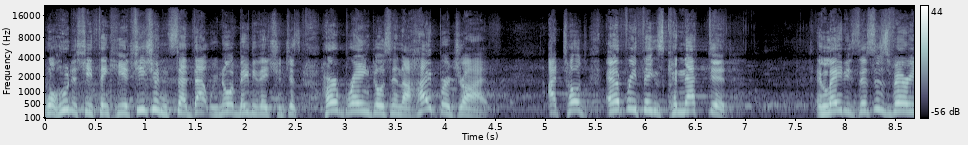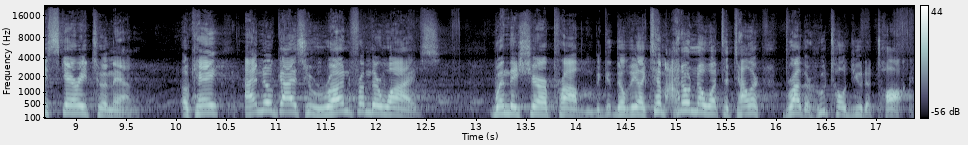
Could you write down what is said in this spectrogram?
Well, who does she think he is? She shouldn't have said that. We know maybe they should just, her brain goes into hyperdrive. I told everything's connected. And ladies, this is very scary to a man, okay? I know guys who run from their wives when they share a problem. They'll be like, Tim, I don't know what to tell her. Brother, who told you to talk?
